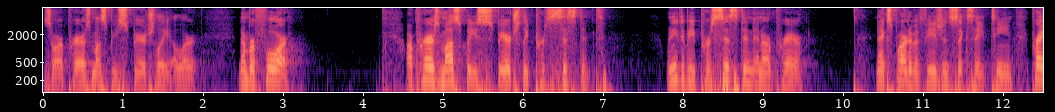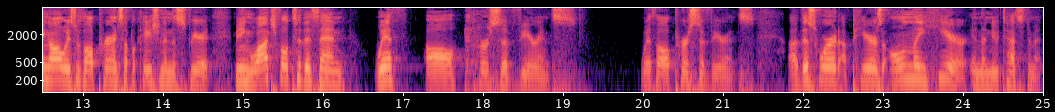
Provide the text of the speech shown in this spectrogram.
So our prayers must be spiritually alert. Number four, our prayers must be spiritually persistent. We need to be persistent in our prayer. Next part of Ephesians 6:18. Praying always with all prayer and supplication in the Spirit, being watchful to this end with all perseverance. With all perseverance. Uh, this word appears only here in the New Testament.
